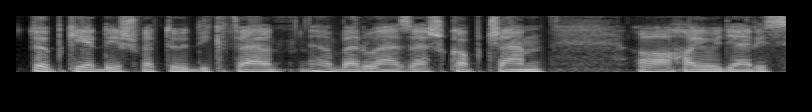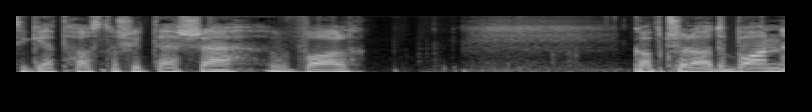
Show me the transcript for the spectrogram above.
több kérdés vetődik fel a beruházás kapcsán a hajógyári sziget hasznosításával kapcsolatban.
